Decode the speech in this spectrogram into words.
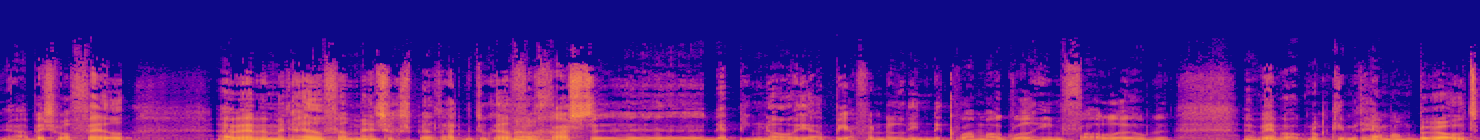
Ja, best wel veel. Ja, we hebben met heel veel mensen gespeeld. Hij had natuurlijk heel veel gasten. Uh, Depinoja, Pierre van der Linden kwam ook wel invallen. De- we hebben ook nog een keer met Herman Brood.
